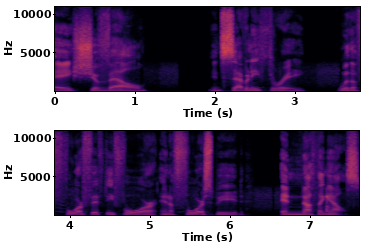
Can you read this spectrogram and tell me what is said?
a Chevelle in 73 with a 454 and a four speed and nothing else.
